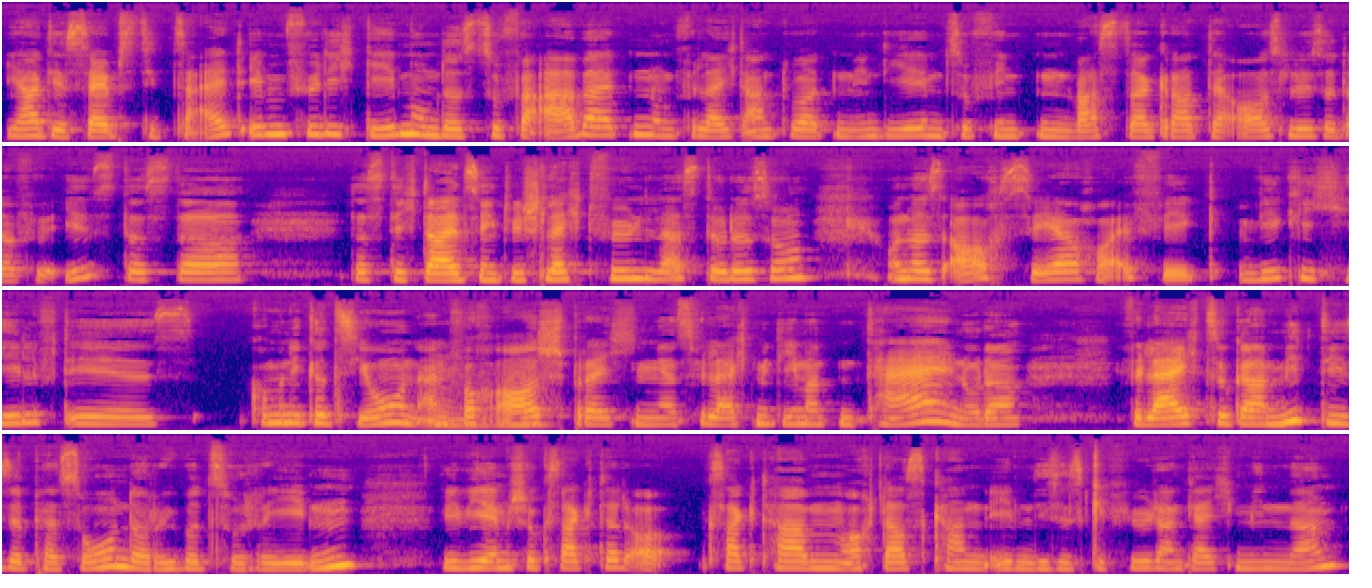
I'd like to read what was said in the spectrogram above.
ja, dir selbst die Zeit eben für dich geben, um das zu verarbeiten, um vielleicht Antworten in dir eben zu finden, was da gerade der Auslöser dafür ist, dass da, dass dich da jetzt irgendwie schlecht fühlen lässt oder so. Und was auch sehr häufig wirklich hilft, ist Kommunikation, einfach mhm. aussprechen, es vielleicht mit jemandem teilen oder vielleicht sogar mit dieser Person darüber zu reden. Wie wir eben schon gesagt, hat, gesagt haben, auch das kann eben dieses Gefühl dann gleich mindern.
